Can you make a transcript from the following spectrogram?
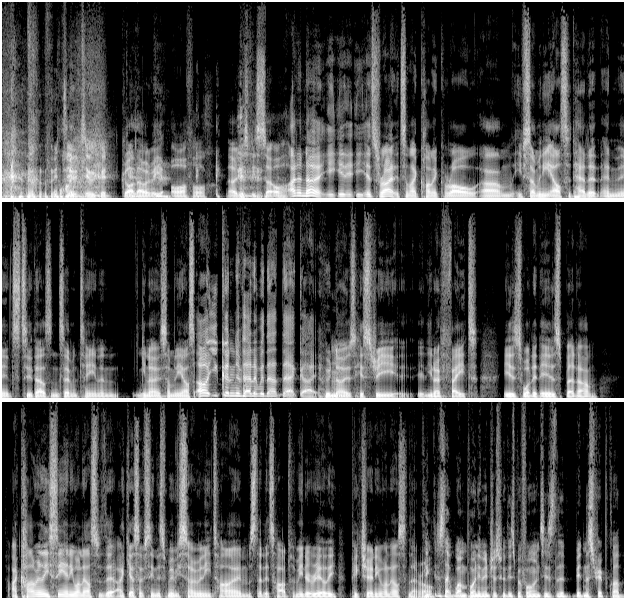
too, too good. God, that would be awful. That would just be so awful. I don't know. It, it, it's right. It's an iconic role. Um, if somebody else had had it and it's 2017 and, you know, somebody else, oh, you couldn't have had it without that guy. Who knows? History, you know, fate is what it is. But um, I can't really see anyone else with it. I guess I've seen this movie so many times that it's hard for me to really picture anyone else in that role. I think there's like one point of interest with his performance is the bit in the strip club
